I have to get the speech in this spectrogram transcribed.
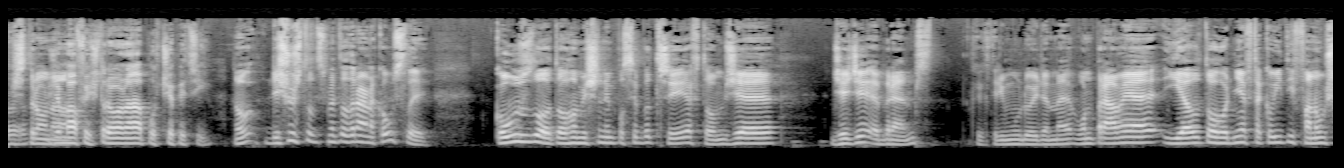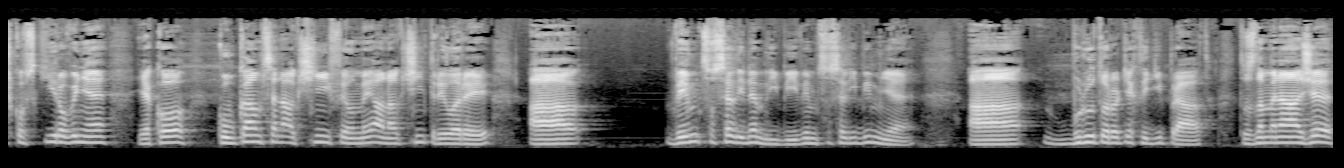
uh, že má Fištrona pod čepicí. No, když už to, jsme to teda nakousli, kouzlo toho Mission Impossible 3 je v tom, že J.J. Abrams, ke kterému dojdeme, on právě jel to hodně v takový ty fanouškovský rovině, jako koukám se na akční filmy a na akční thrillery a vím, co se lidem líbí, vím, co se líbí mně a budu to do těch lidí prát. To znamená, že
